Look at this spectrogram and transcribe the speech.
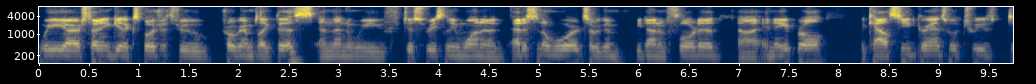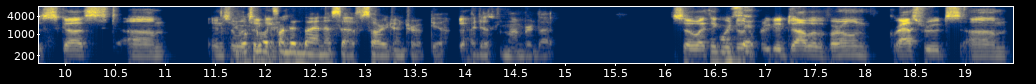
we are starting to get exposure through programs like this. And then we've just recently won an Edison Award. So we're going to be down in Florida uh, in April. The CalSEED grants, which we've discussed. Um, and so we're also taking... funded by NSF. Sorry to interrupt you. Yeah. I just remembered that. So I think we're doing a pretty good job of our own grassroots. Um,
